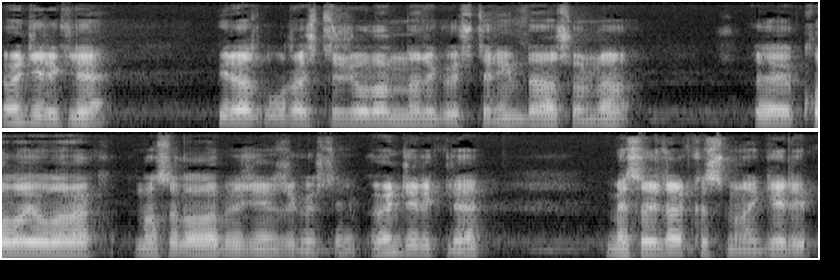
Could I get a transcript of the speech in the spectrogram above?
Öncelikle biraz uğraştırıcı olanları göstereyim. Daha sonra e, kolay olarak nasıl alabileceğinizi göstereyim. Öncelikle mesajlar kısmına gelip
